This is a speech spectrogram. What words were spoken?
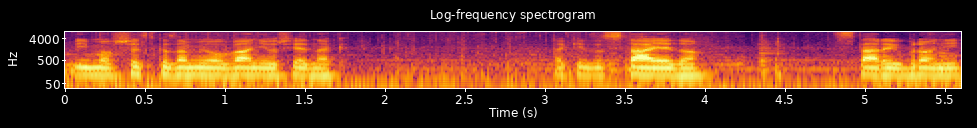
Mimo wszystko zamiłowanie już jednak takie zostaje do starych broni.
